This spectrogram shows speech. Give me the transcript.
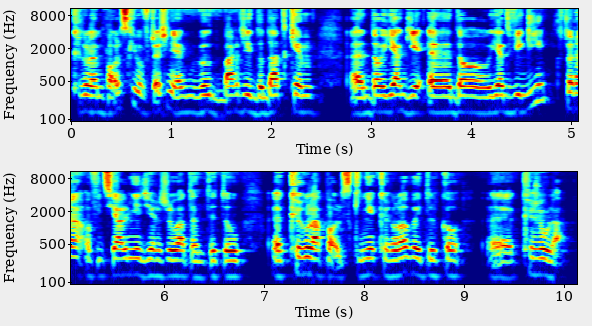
królem Polski, bo wcześniej jakby był bardziej dodatkiem do, Jagie, do Jadwigi, która oficjalnie dzierżyła ten tytuł króla Polski. Nie królowej, tylko króla.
